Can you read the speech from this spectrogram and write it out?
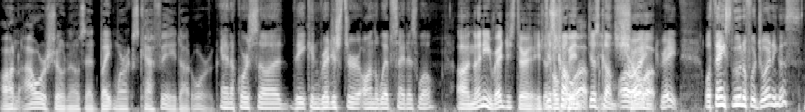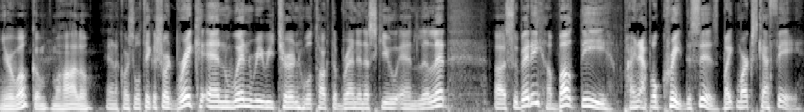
on our show notes at bytemarkscafe.org. And of course, uh, they can register on the website as well. Uh, no need to register. It just, just come. Up. Just come. All right, up. great. Well, thanks, Luna, for joining us. You're welcome. Mahalo. And of course, we'll take a short break. And when we return, we'll talk to Brandon Askew and Lilette uh, Subedi about the pineapple crate. This is Bytemarks Cafe.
